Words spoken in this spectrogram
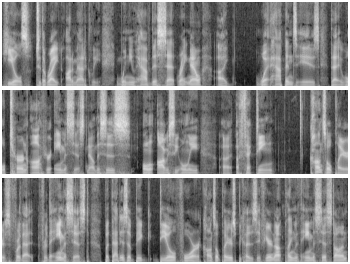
heals to the right automatically. When you have this set right now, uh, what happens is that it will turn off your aim assist. Now, this is obviously only uh, affecting console players for that for the aim assist but that is a big deal for console players because if you're not playing with aim assist on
